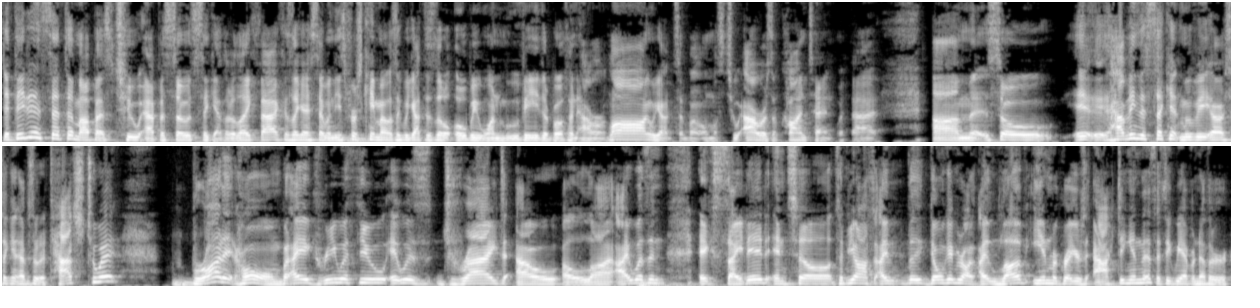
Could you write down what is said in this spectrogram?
if they didn't set them up as two episodes together like that, because like I said, when these first Mm. came out, it was like we got this little Obi Wan movie. They're both an hour long. We got about almost two hours of content with that. Um, so it, it- having the second movie or second episode attached to it. Brought it home. But I agree with you; it was dragged out a lot. I wasn't excited until, to be honest, I don't get me wrong. I love Ian McGregor's acting in this. I think we have another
